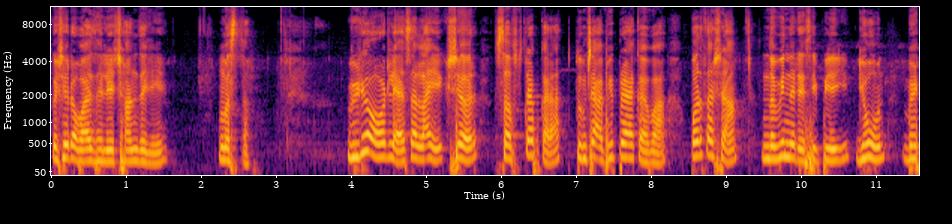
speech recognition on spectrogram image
कशी रवा झाली आहे छान झाली आहे. मस्त. व्हिडिओ आवडल्यास लाईक शेअर सबस्क्राईब करा. तुमचे अभिप्राय कळवा. परत अशा नवीन रेसिपी घेऊन भेट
